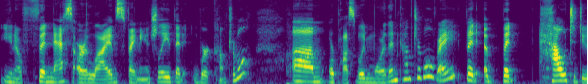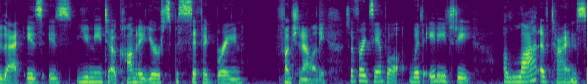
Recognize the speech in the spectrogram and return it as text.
you know finesse our lives financially that we're comfortable um or possibly more than comfortable right? But uh, but how to do that is is you need to accommodate your specific brain functionality. So for example with ADHD a lot of times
